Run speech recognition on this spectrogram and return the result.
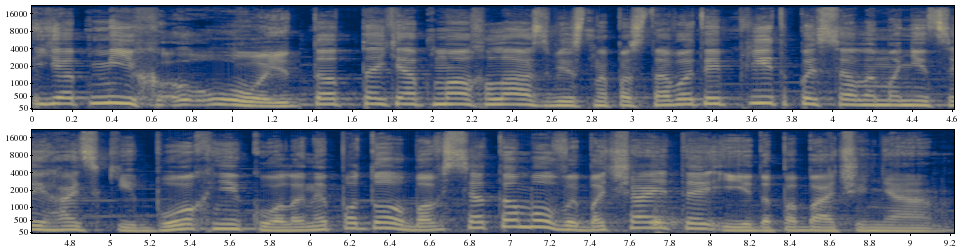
Я б міг. Ой, тобто я б могла, звісно, поставити підпис, але мені цей гадський бог ніколи не подобався, тому вибачайте і до побачення.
